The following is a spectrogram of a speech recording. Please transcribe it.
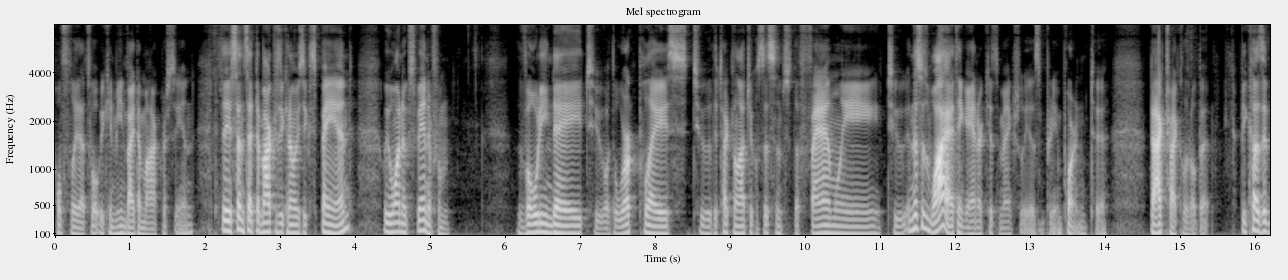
hopefully that's what we can mean by democracy. And to the sense that democracy can always expand, we want to expand it from voting day to the workplace to the technological systems to the family to and this is why I think anarchism actually is pretty important to backtrack a little bit because it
